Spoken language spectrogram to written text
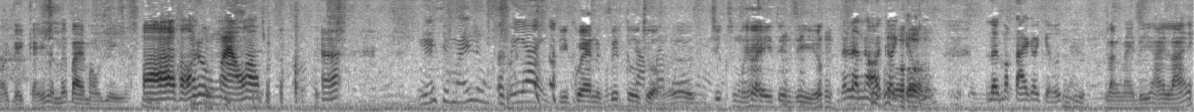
Hỏi kỹ kỹ là máy bay màu gì? À, hỏi luôn màu không? Hả? Ghế số mấy luôn? Bi ơi. Đi quen có biết cơ trưởng ờ, chiếc máy bay tên gì không? Để lên hỏi coi trưởng. Lên bắt tay coi trưởng. Lần này đi ai lái?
